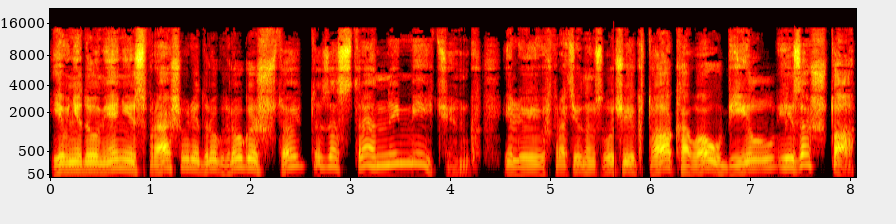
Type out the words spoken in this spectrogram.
и в недоумении спрашивали друг друга, что это за странный митинг, или, в противном случае, кто кого убил и за что.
